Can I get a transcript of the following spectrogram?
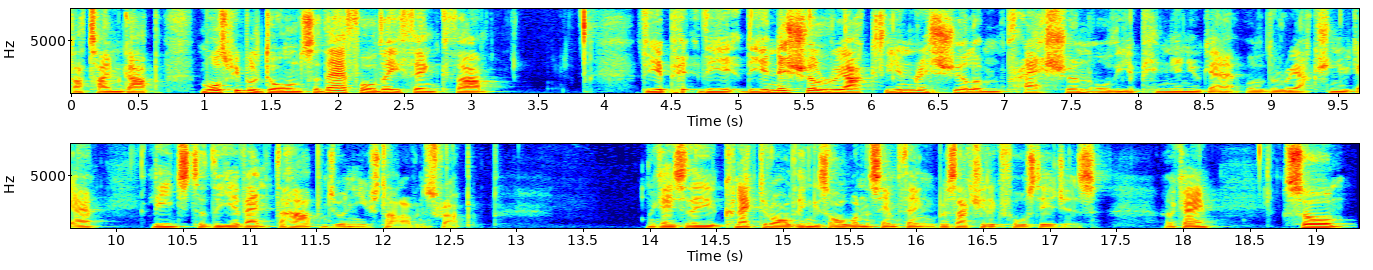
that time gap. Most people don't, so therefore they think that the the the initial react, the initial impression or the opinion you get or the reaction you get leads to the event that happens when you start having a scrap. Okay, so they connect it all. I think it's all one and the same thing, but it's actually like four stages. Okay, so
